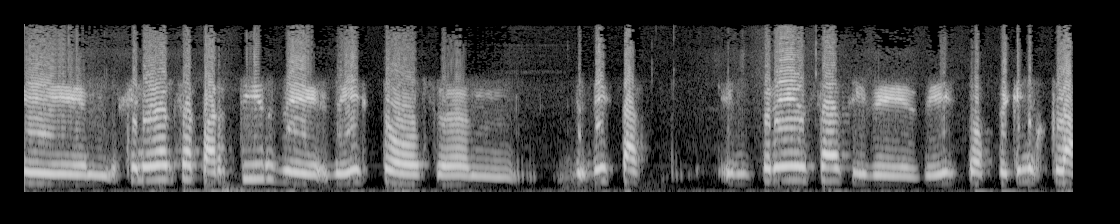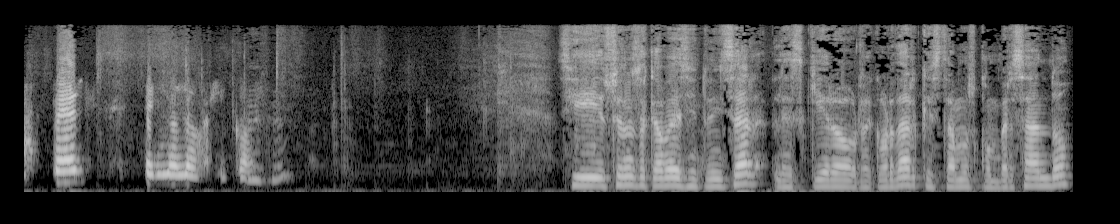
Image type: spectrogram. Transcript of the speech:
eh, generarse a partir de, de estos em, de, estas empresas y de, estos pequeños clústeres tecnológicos. Si usted nos acaba de sintonizar, les quiero recordar que estamos conversando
